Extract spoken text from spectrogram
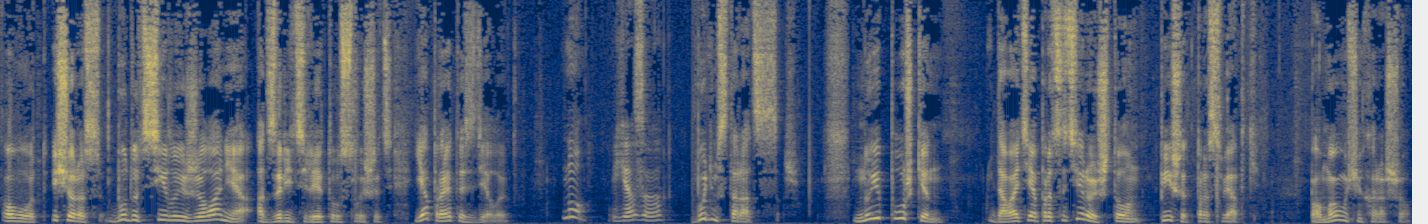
Вот. Еще раз, будут силы и желания от зрителей это услышать, я про это сделаю. Ну, я за. Будем стараться, Саша. Ну и Пушкин. Давайте я процитирую, что он пишет про святки. По-моему, очень хорошо.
